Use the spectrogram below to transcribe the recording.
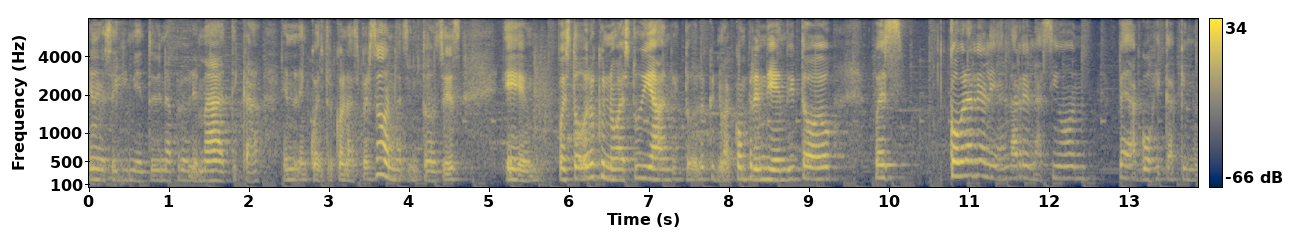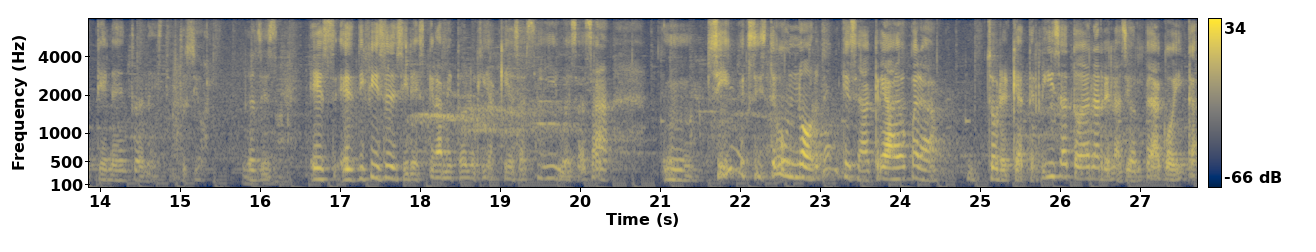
en el seguimiento de una problemática, en el encuentro con las personas. Entonces, em, pues todo lo que uno va estudiando y todo lo que uno va comprendiendo y todo, pues cobra realidad en la relación, pedagógica que uno tiene dentro de la institución. Entonces, es, es difícil decir, es que la metodología aquí es así o es así. Mm, sí, existe un orden que se ha creado para, sobre el que aterriza toda la relación pedagógica,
